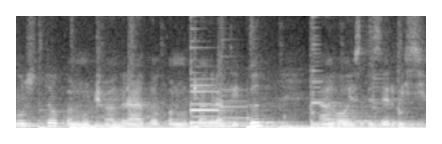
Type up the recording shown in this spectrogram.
gusto, con mucho agrado, con mucha gratitud hago este servicio.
